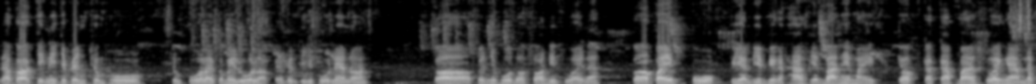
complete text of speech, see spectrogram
แล้วก็กิ่งนี้จะเป็นชมพูชมพูอะไรก็ไม่รู้หรอกแต่เป็นสีชมพูแน่นอน ก็เป็นชมพูดอกซ้อนที่สวยนะ ก็ไปปลูกเปลี่ยนดินเปลี่ยนกระถางเปลี่ยนบ้านให้ใหม่ ก็กลับมาสวยงามแล้ว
